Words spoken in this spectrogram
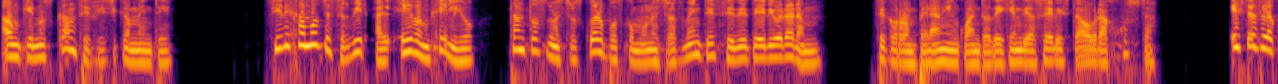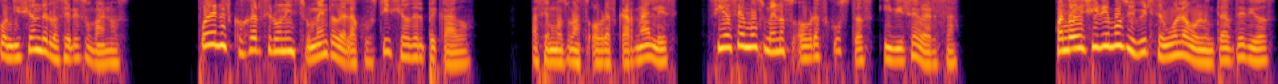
aunque nos canse físicamente. Si dejamos de servir al Evangelio, tantos nuestros cuerpos como nuestras mentes se deteriorarán, se corromperán en cuanto dejen de hacer esta obra justa. Esta es la condición de los seres humanos. Pueden escoger ser un instrumento de la justicia o del pecado. Hacemos más obras carnales si hacemos menos obras justas y viceversa. Cuando decidimos vivir según la voluntad de Dios,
